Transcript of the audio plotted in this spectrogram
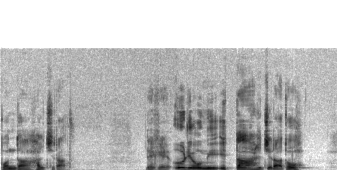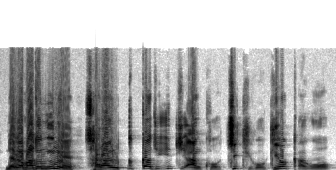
본다 할지라도 내게 어려움이 있다 할지라도 내가 받은 은혜, 사랑을 끝까지 잊지 않고 지키고 기억하고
